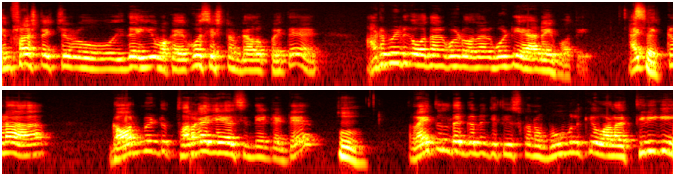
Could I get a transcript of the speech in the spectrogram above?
ఇన్ఫ్రాస్ట్రక్చర్ ఇదయ్యి ఒక ఎకో సిస్టమ్ డెవలప్ అయితే ఆటోమేటిక్గా ఒకదానికోటి ఒకదానికోటి యాడ్ అయిపోతాయి అయితే. ఇక్కడ గవర్నమెంట్ త్వరగా చేయాల్సింది ఏంటంటే హ్మ్. రైతుల దగ్గర నుంచి తీసుకున్న భూములకి వాళ్ళకి తిరిగి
